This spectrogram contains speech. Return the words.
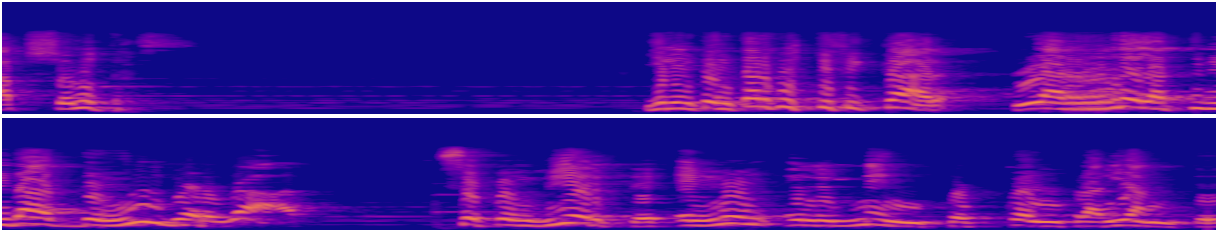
absolutas. Y el intentar justificar la relatividad de mi verdad se convierte en un elemento contrariante,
